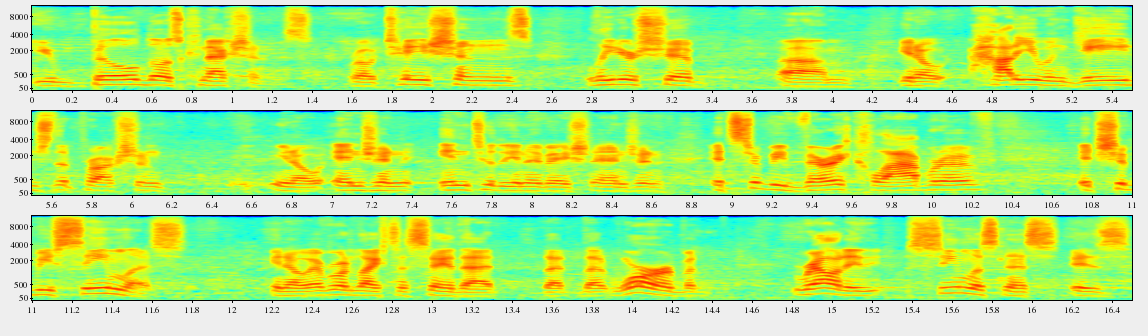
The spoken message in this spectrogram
you build those connections, rotations, leadership, um, you know, how do you engage the production you know, engine into the innovation engine? It should be very collaborative, it should be seamless. You know, everyone likes to say that, that, that word, but reality, seamlessness is,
